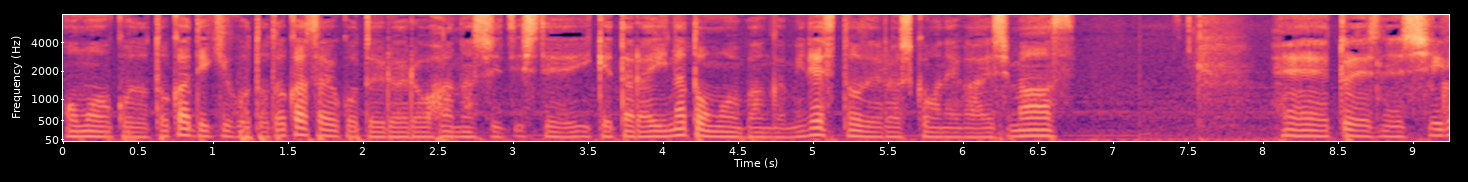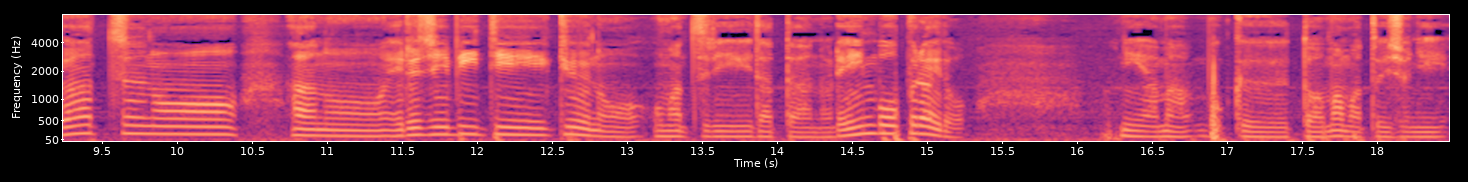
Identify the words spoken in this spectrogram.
思うこととか出来事とかそういうこといろいろお話ししていけたらいいなと思う番組です。どうぞよろしくお願いします。えーっとですね、4月の、あの、LGBTQ のお祭りだった、あの、レインボープライドに、まあ、僕とママと一緒に、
